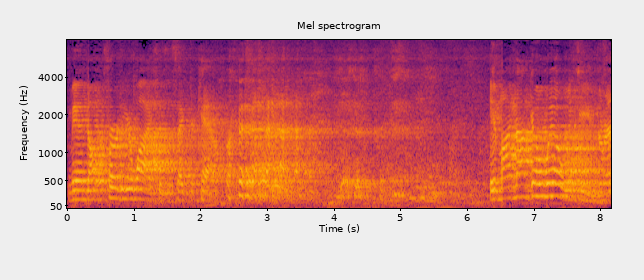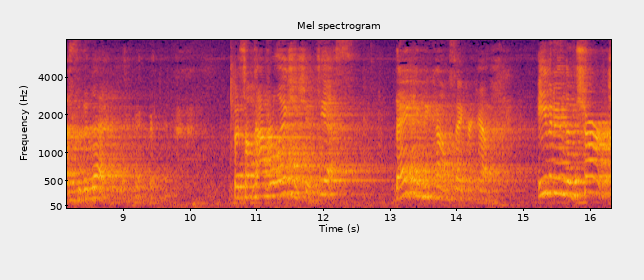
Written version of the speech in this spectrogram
Men, don't refer to your wife as a sacred cow. it might not go well with you the rest of the day. But sometimes relationships, yes, they can become sacred cows. Even in the church,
